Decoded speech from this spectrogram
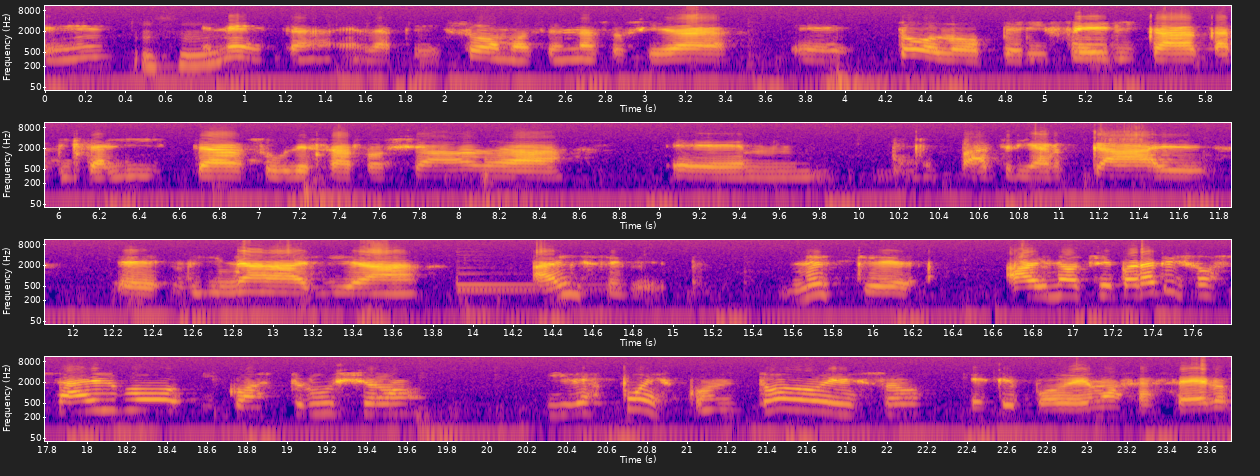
En esta, en la que somos, en una sociedad eh, todo periférica, capitalista, subdesarrollada, eh, patriarcal, eh, binaria. Ahí se ve. No es que, ay, no, che, para que yo salgo y construyo y después con todo eso es que podemos hacer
